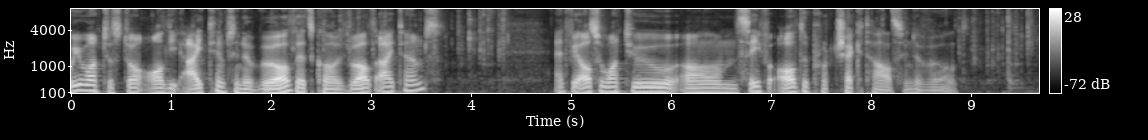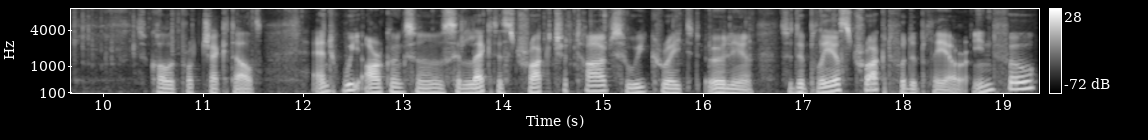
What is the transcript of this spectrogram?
We want to store all the items in the world. Let's call it world items. And we also want to um, save all the projectiles in the world. Call it projectiles. And we are going to select the structure types we created earlier. So the player struct for the player info.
